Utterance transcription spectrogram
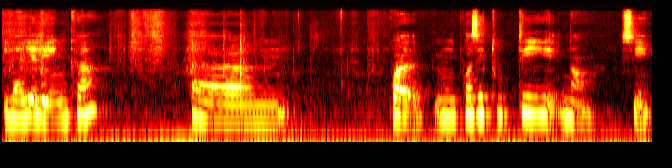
lei elenca ehm, qua- quasi tutti, no, sì,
